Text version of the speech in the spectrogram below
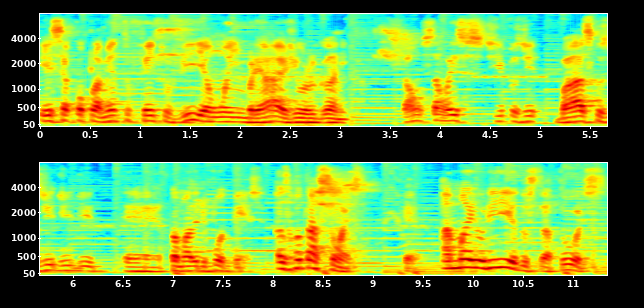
esse acoplamento feito via uma embreagem orgânica. Então, são esses tipos de básicos de, de, é, tomada de potência. As rotações. É, a maioria dos tratores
